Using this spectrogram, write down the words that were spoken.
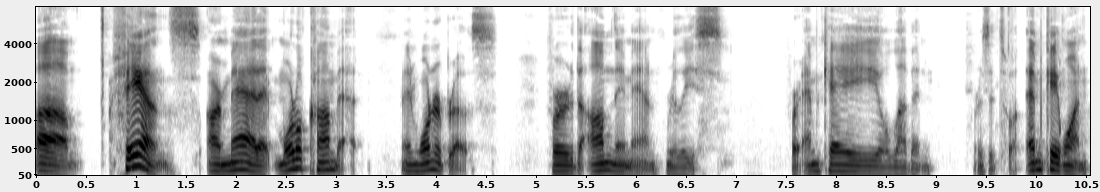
Um, fans are mad at Mortal Kombat and Warner Bros. for the Omni Man release for MK11. Or is it 12? MK1.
